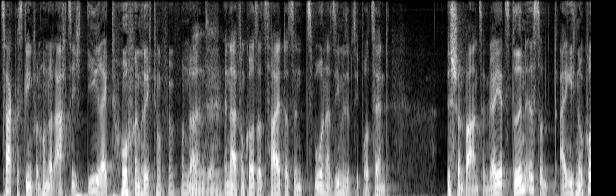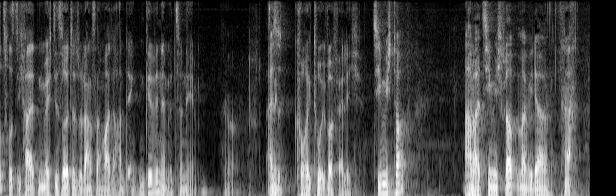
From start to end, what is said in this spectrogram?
Zack, es ging von 180 direkt hoch in Richtung 500. Wahnsinn. Innerhalb von kurzer Zeit, das sind 277 Prozent. Ist schon Wahnsinn. Wer jetzt drin ist und eigentlich nur kurzfristig halten möchte, sollte so langsam mal daran denken, Gewinne mitzunehmen. Ja. Also Korrektur überfällig. Ziemlich top, aber ja. ziemlich flop mal wieder.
